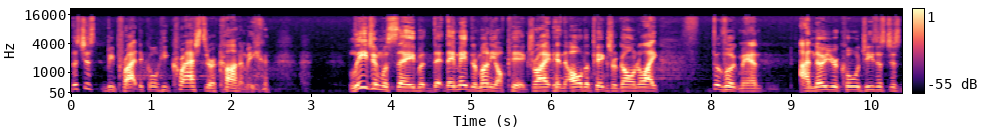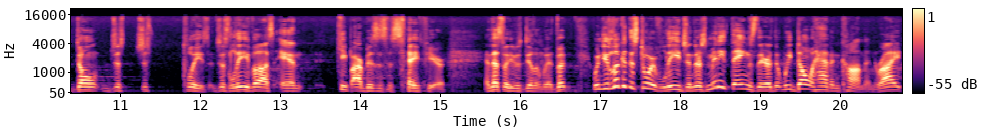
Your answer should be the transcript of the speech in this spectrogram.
Let's just be practical. He crashed their economy. Legion was saved, but they made their money off pigs, right? And all the pigs are gone. They're like, look, man, I know you're cool, Jesus. Just don't, just, just please, just leave us and keep our businesses safe here. And that's what he was dealing with. But when you look at the story of Legion, there's many things there that we don't have in common, right?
